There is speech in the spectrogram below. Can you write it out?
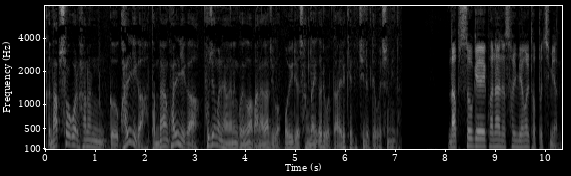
그 납속을 하는 그 관리가 담당한 관리가 부정을 향하는 경우가 많아가지고 오히려 상당히 어려웠다 이렇게 지적되고 있습니다. 납속에 관한 설명을 덧붙이면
